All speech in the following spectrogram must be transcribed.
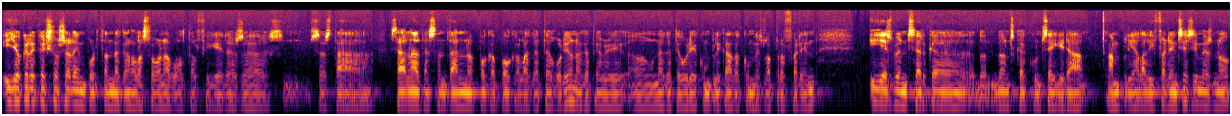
I jo crec que això serà important de cara a la segona volta. El Figueres eh, s'ha anat assentant a poc a poc a la categoria una, categoria una categoria complicada com és la preferent. I és ben cert que, doncs, que aconseguirà ampliar la diferència si més no,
